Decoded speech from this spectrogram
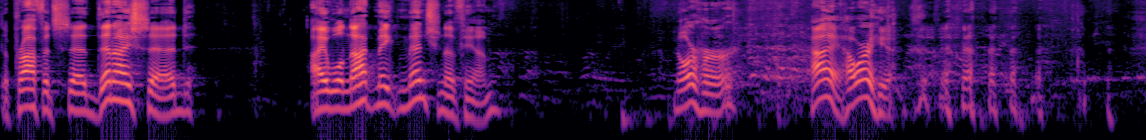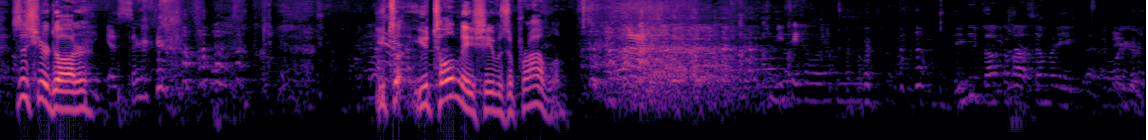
the prophet said, Then I said, I will not make mention of him, nor her Hi, how are you? Is this your daughter? Yes, sir. You, to, you told me she was a problem. Didn't you talk about somebody at four years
